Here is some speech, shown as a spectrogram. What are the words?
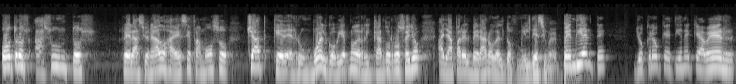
otros asuntos relacionados a ese famoso chat que derrumbó el gobierno de Ricardo Rosselló allá para el verano del 2019. Pendiente, yo creo que tiene que haber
